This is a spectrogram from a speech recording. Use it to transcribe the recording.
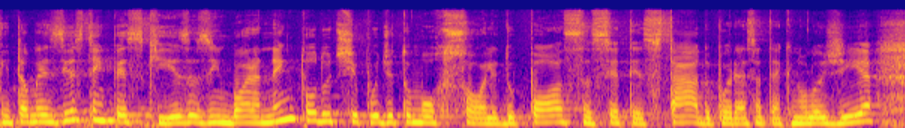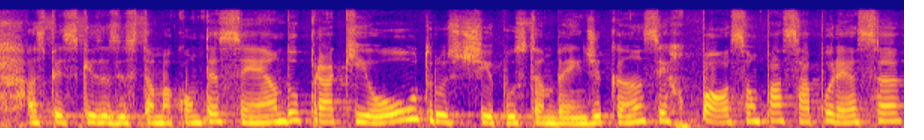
então existem pesquisas, embora nem todo tipo de tumor sólido possa ser testado por essa tecnologia, as pesquisas estão acontecendo para que outros tipos também de câncer possam passar por essa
